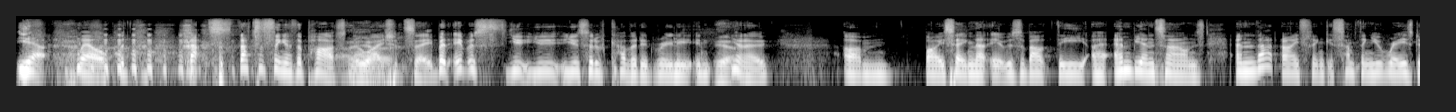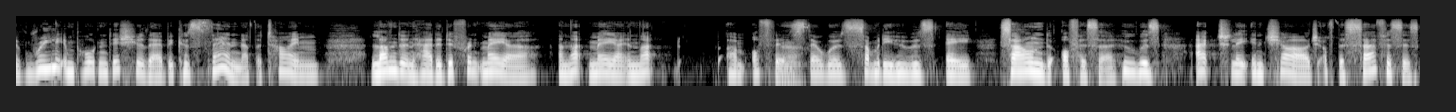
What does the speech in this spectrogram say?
Yeah, well, that's that's a thing of the past now, uh, yeah. I should say. But it was you, you you sort of covered it really in yeah. you know. Um, by saying that it was about the uh, ambient sounds. And that, I think, is something you raised a really important issue there because then, at the time, London had a different mayor, and that mayor in that um, office, yeah. there was somebody who was a sound officer who was actually in charge of the surfaces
